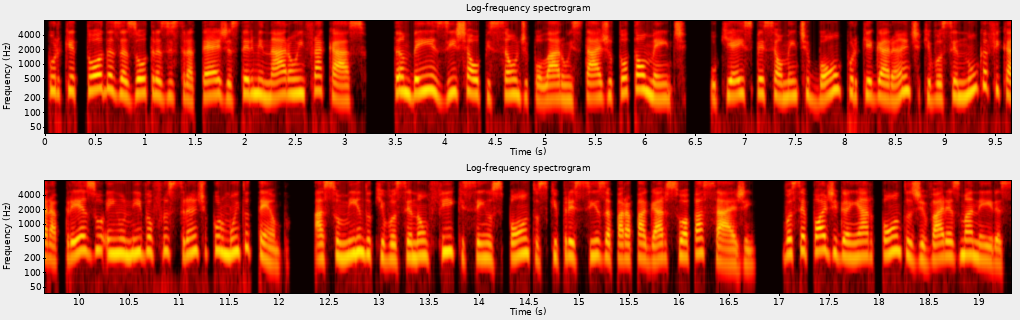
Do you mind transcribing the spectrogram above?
porque todas as outras estratégias terminaram em fracasso. Também existe a opção de pular um estágio totalmente, o que é especialmente bom porque garante que você nunca ficará preso em um nível frustrante por muito tempo, assumindo que você não fique sem os pontos que precisa para pagar sua passagem. Você pode ganhar pontos de várias maneiras,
